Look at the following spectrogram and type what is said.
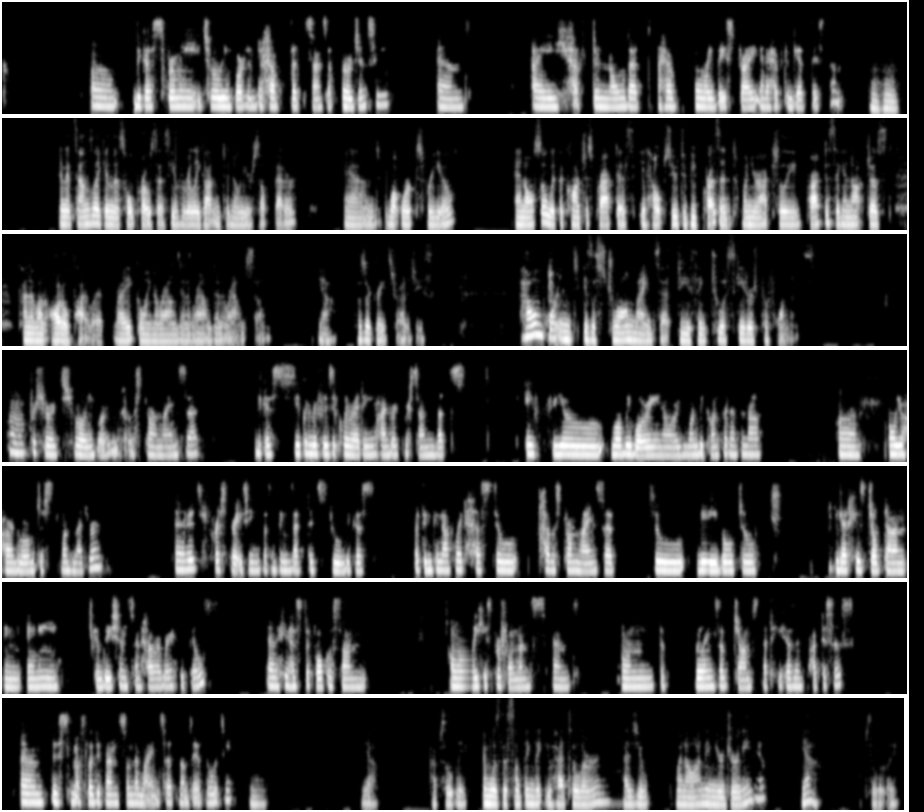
Um, because for me it's really important to have that sense of urgency and i have to know that i have only this try and i have to get this done mm-hmm. and it sounds like in this whole process you've really gotten to know yourself better and what works for you and also with the conscious practice it helps you to be present when you're actually practicing and not just kind of on autopilot right going around and around and around so yeah, those are great strategies. How important is a strong mindset, do you think, to a skater's performance? Uh, for sure, it's really important to have a strong mindset because you can be physically ready 100%, but if you will be worrying or you won't be confident enough, um, all your hard work just won't matter. And it's frustrating, but I think that it's true because I think an athlete has to have a strong mindset to be able to get his job done in any conditions and however he feels. And he has to focus on only his performance and on the billions of jumps that he has in practices. And this mostly depends on the mindset, not the ability. Mm. Yeah, absolutely. And was this something that you had to learn as you went on in your journey? Yeah. Yeah, absolutely.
